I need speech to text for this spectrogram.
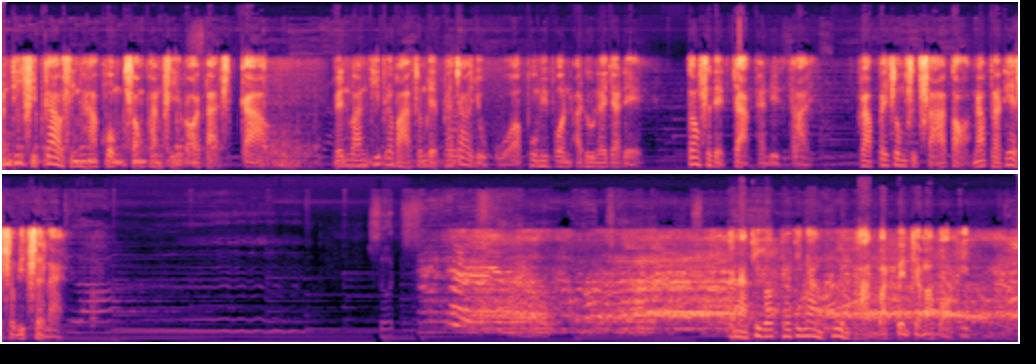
ันที่ 19 สิงหาคม 2489 เป็นวันที่พระบาทสมเด็จพระเจ้าอยู่หัวภูมิพลอดุลยเดชต้องเสด็จจากแผ่นดินไทย กลับไปทรงศึกษาต่อณประเทศสวิตเซอร์แลนด์ขณะที่รถพระที่นั่งพุ่งผ่านวัดเบญจมาบพิตรไป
